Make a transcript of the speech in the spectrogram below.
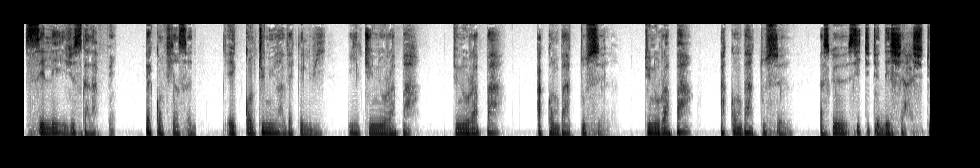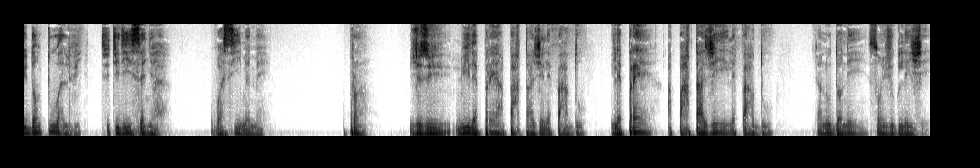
scellé jusqu'à la fin. Fais confiance à Dieu et continue avec lui. Il, tu n'auras pas, tu n'auras pas à combattre tout seul. Tu n'auras pas à combattre tout seul. Parce que si tu te décharges, tu donnes tout à lui. Si tu dis, Seigneur, voici mes mains, prends. Jésus, lui, il est prêt à partager les fardeaux. Il est prêt à partager les fardeaux, à nous donner son joug léger,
